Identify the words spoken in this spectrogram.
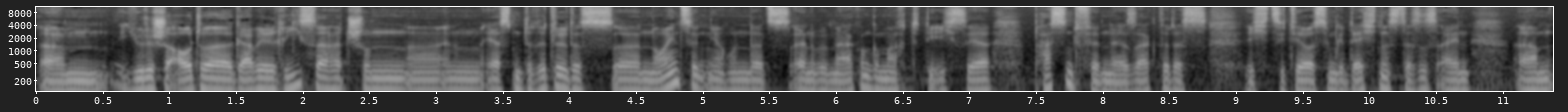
ähm, jüdische Autor Gabriel Rieser hat schon äh, im ersten Drittel des äh, 19. Jahrhunderts eine Bemerkung gemacht, die ich sehr passend finde. Er sagte, dass, ich zitiere aus dem Gedächtnis, das ist ein, ähm,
